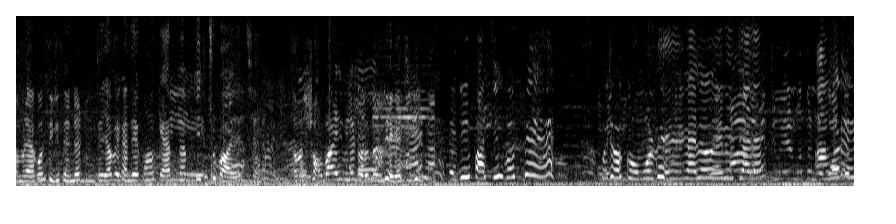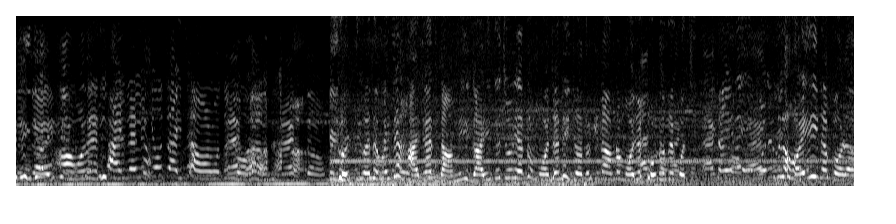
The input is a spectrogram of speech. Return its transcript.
আমরা এখন সিটি সেন্টার ঢুকতে যাব। এখান থেকে কোনো ক্যাব ট্যাব কিচ্ছু পাওয়া যাচ্ছে না। তো আমরা সবাই মিলে টোটোতে উঠে গেছি। এই যে পাচ্ছিস বসতে আমার কোমর ভেঙে গেল এদের জ্বালায় আমার এদিক দিয়ে আমার এদিক ফাইনালি কেউ চাইছে আমার মতো সত্যি কথা বলতে হাজার দামি গাড়িতে চড়ে এত মজা নেই যত কিনা আমরা মজা টোটোতে করছি। তাই না? হয়ই না করা।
